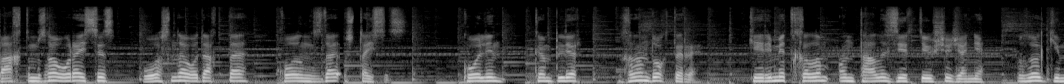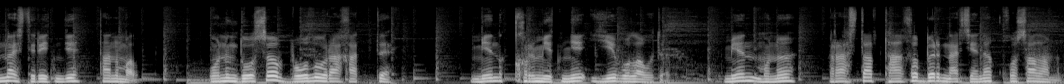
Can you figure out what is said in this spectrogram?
Бақытымызға орай сіз осындай одақта қолыңызда ұстайсыз. Колин кемплер ғылым докторы керемет ғылым ынталы зерттеуші және ұлы гимнаст ретінде танымал. Оның досы болу рахатты мен құрметіне ие бола отырып мен мұны растап тағы бір нәрсені қоса аламын.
